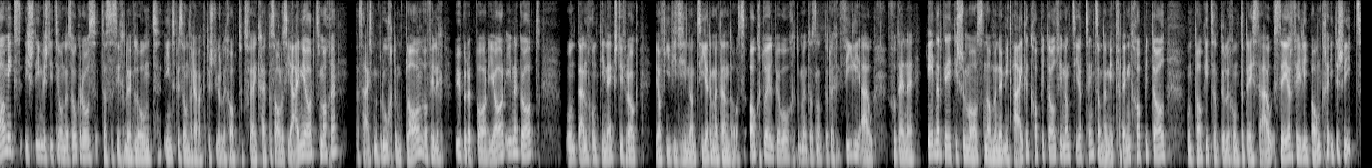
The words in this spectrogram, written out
Amix ist die Investition so groß, dass es sich nicht lohnt, insbesondere wegen der steuerlichen Abzugsfähigkeit, das alles in einem Jahr zu machen. Das heißt, man braucht einen Plan, der vielleicht über ein paar Jahre hineingeht. Und dann kommt die nächste Frage, ja, wie, finanzieren wir denn das? Aktuell beobachten wir, dass natürlich viele auch von diesen energetischen Massnahmen nicht mit Eigenkapital finanziert sind, sondern mit Fremdkapital. Und da gibt es natürlich unterdessen auch sehr viele Banken in der Schweiz,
